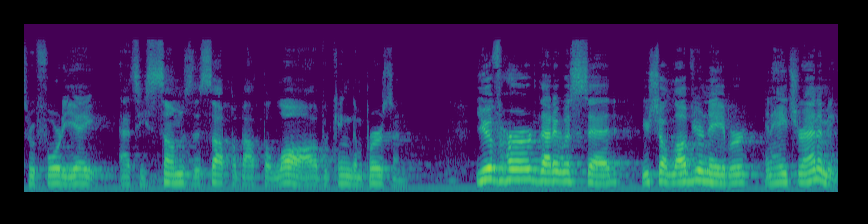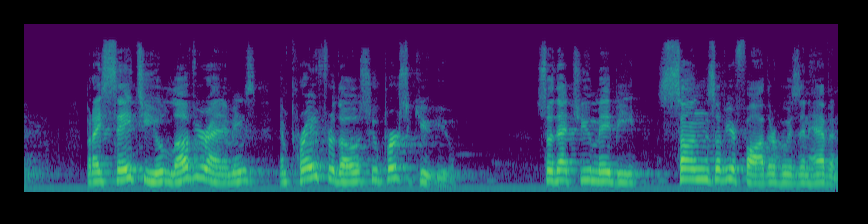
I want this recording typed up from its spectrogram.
through 48 as he sums this up about the law of a kingdom person. You have heard that it was said, You shall love your neighbor and hate your enemy. But I say to you, love your enemies and pray for those who persecute you, so that you may be sons of your Father who is in heaven.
